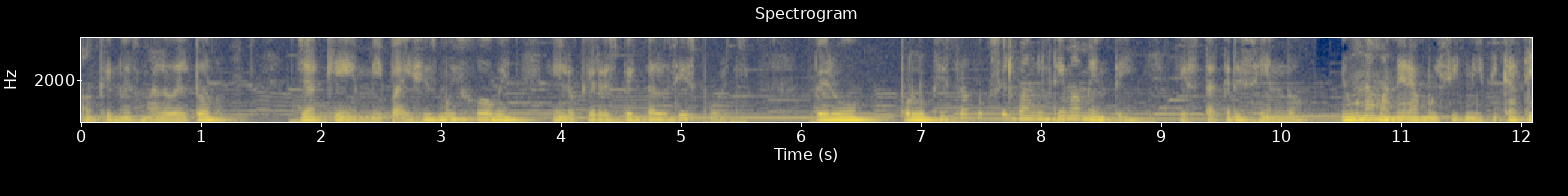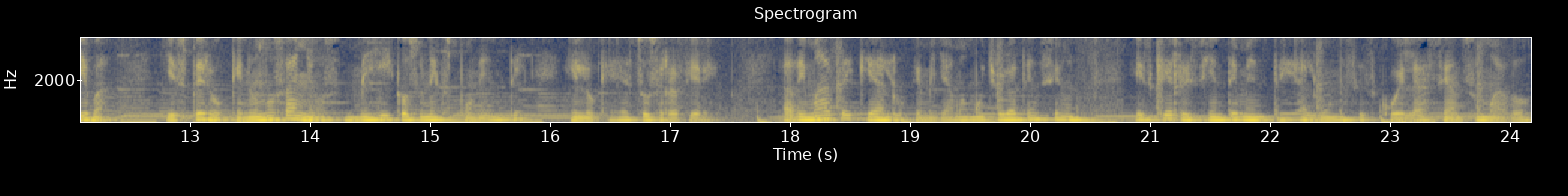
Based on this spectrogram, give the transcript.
aunque no es malo del todo, ya que mi país es muy joven en lo que respecta a los esports, pero por lo que he estado observando últimamente, está creciendo de una manera muy significativa y espero que en unos años México sea un exponente en lo que a esto se refiere. Además de que algo que me llama mucho la atención es que recientemente algunas escuelas se han sumado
